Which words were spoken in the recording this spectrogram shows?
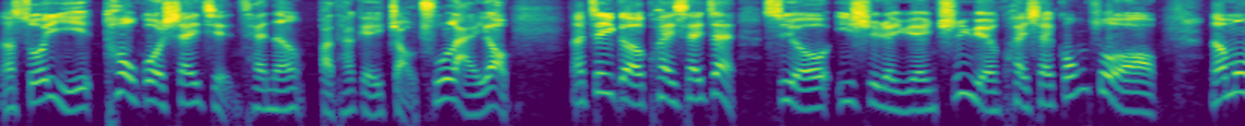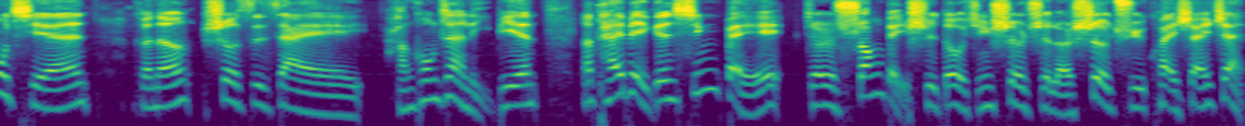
那所以透过筛检才能把它给找出来哟、哦。那这个快筛站是由医师人员支援快筛工作哦。那目前可能设置在航空站里边。那台北跟新北就是双北市都已经设置了社区快筛站，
